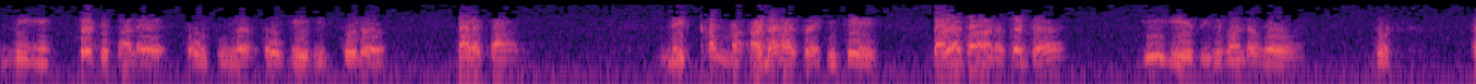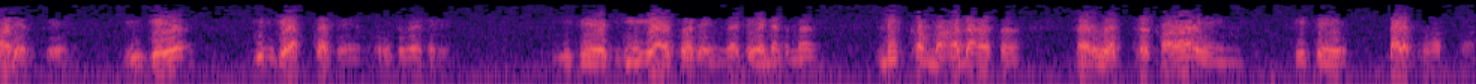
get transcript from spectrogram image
මේ ප්‍රතිඵලය ඔහු තුල ඔහුගේ හිත තුල බලපාන. නිකම්ම අදහස හිතේ බලපානකට ජීගේ පිළිබඳව දුස් පරියන්කේ. ජීගය ජීගයක් වශයෙන් ඔහුට වැටේ. ජීගය ජීගයක් වශයෙන් වැටෙන්නටම නිකම්ම අදහස සර්ව ප්‍රකාරයෙන් හිතේ බලපවත්වනවා.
